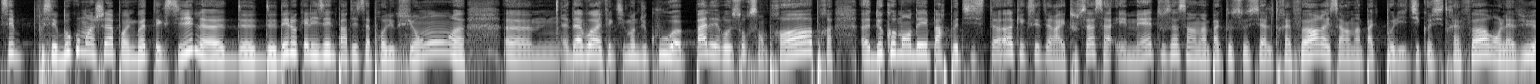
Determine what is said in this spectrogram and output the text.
c'est beaucoup moins cher pour une boîte textile de, délocaliser une partie de sa production, d'avoir effectivement du coup pas des ressources en propre, de commander par petits stocks, etc. Et tout ça, ça émet, tout ça, ça a un impact social très fort et ça a un impact politique aussi très fort. On l'a vu,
